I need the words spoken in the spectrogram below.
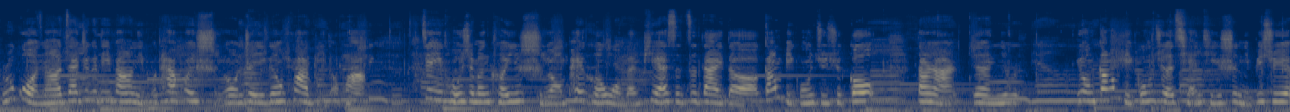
如果呢，在这个地方你不太会使用这一根画笔的话，建议同学们可以使用配合我们 PS 自带的钢笔工具去勾。当然，嗯，你用钢笔工具的前提是你必须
